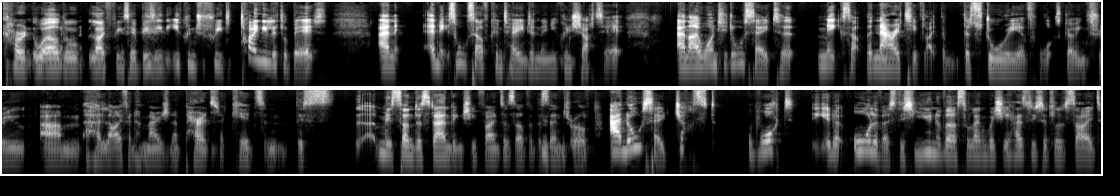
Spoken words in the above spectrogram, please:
current world or life being so busy, that you can just read a tiny little bit, and and it's all self-contained, and then you can shut it. And I wanted also to mix up the narrative, like the, the story of what's going through um, her life and her marriage and her parents and her kids and this misunderstanding she finds herself at the center of. And also just what you know all of us this universal language she has these little sides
